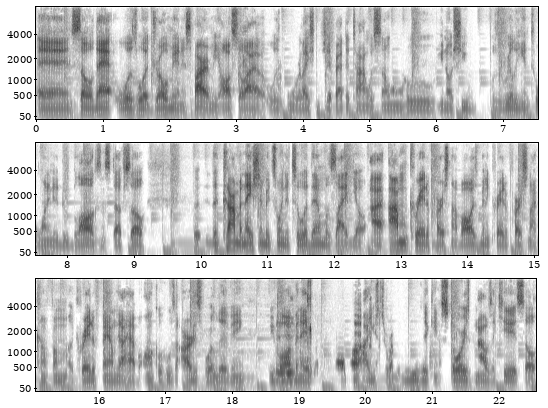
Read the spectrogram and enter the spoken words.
and so that was what drove me and inspired me also i was in a relationship at the time with someone who you know she was really into wanting to do blogs and stuff so the combination between the two of them was like, yo, I, I'm a creative person. I've always been a creative person. I come from a creative family. I have an uncle who's an artist for a living. We've mm-hmm. all been able. I used to write music and stories when I was a kid. So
